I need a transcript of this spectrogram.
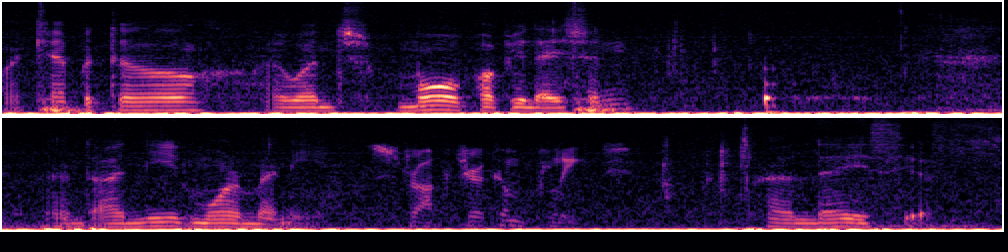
my capital. I want more population. And I need more money. Structure complete. Halasius.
